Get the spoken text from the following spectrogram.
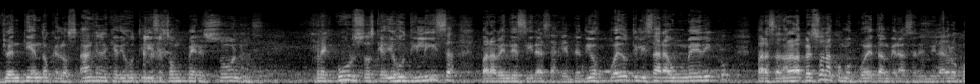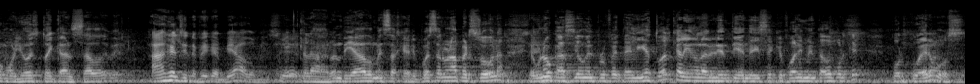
Yo entiendo que los ángeles que Dios utiliza son personas, recursos que Dios utiliza para bendecir a esa gente. Dios puede utilizar a un médico para sanar a la persona, como puede también hacer el milagro, como yo estoy cansado de ver. Ángel significa enviado. mensajero. Claro, enviado mensajero. Y puede ser una persona. En una ocasión, el profeta Elías, todo el que ha leído la Biblia entiende, dice que fue alimentado por qué? Por cuervos.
